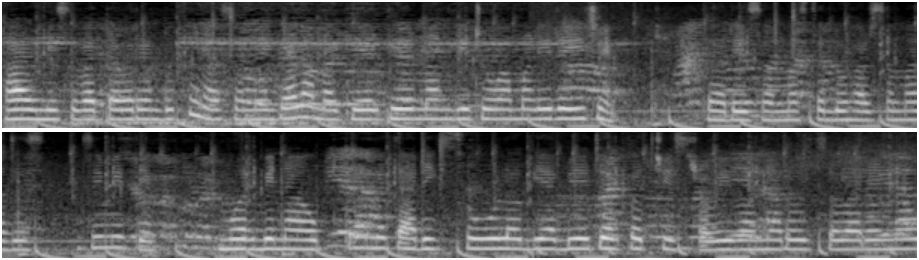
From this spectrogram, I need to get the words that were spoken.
હાલની વાતાવરણ ઋતુના સમયગાળામાં ઘેર ઘેર માંદગી જોવા મળી રહી છે. ત્યારે સમસ્ત લોહાર સમાજ સીમિતે મોરબીના ઉપક્રમે તારીખ સોળ અગિયાર બે હજાર પચીસ રવિવારના રોજ સવારે નવ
